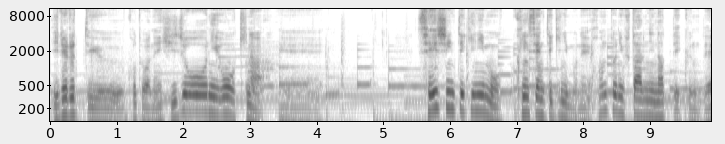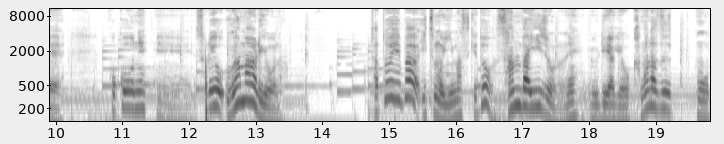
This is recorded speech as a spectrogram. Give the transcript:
入れるっていうことはね非常に大きな、えー、精神的にも金銭的にもね本当に負担になっていくんでここをね、えー、それを上回るような例えばいつも言いますけど3倍以上のね売り上げを必ずもう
